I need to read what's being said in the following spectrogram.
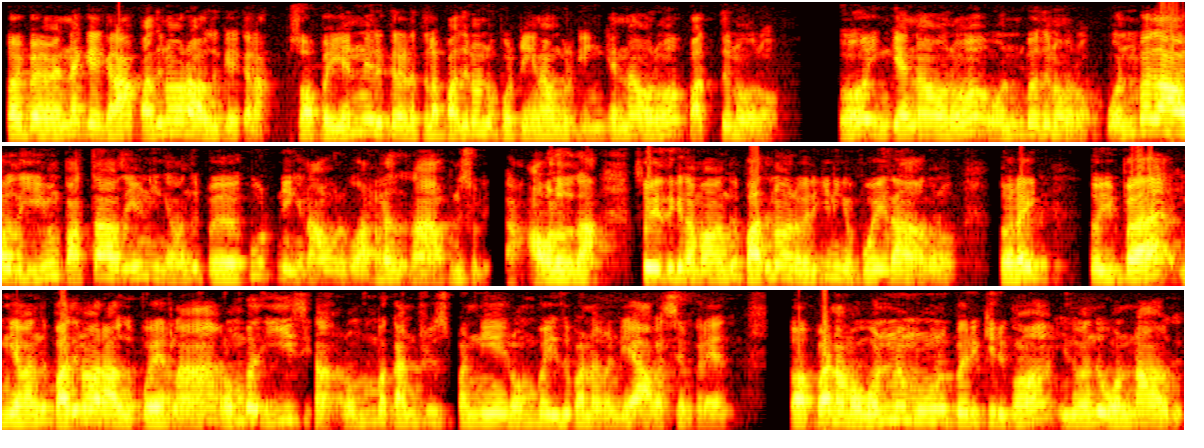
so இப்போ என்ன கேட்கறான்? பதினோராவது கேட்கறான். ஸோ அப்போ என் இருக்கிற இடத்துல பதினொன்று போட்டீங்கன்னா உங்களுக்கு இங்க என்ன வரும்? பத்துன்னு வரும். ஸோ இங்க என்ன வரும்? ஒன்பதுன்னு வரும். ஒன்பதாவதையும் பத்தாவதையும் நீங்க வந்து கூட்டினீங்கன்னா உங்களுக்கு வர்றதுதான் அப்படின்னு சொல்லிருக்காங்க அவ்வளவுதான். ஸோ இதுக்கு நம்ம வந்து பதினோரு வரைக்கும் நீங்க போய் தான் ஆகணும். ஸோ ரைட் ஸோ இப்போ இங்க வந்து பதினோராவது போயிடலாம். ரொம்ப ஈஸி தான். ரொம்ப கன்ஃபியூஸ் பண்ணி ரொம்ப இது பண்ண வேண்டிய அவசியம் கிடையாது. ஸோ அப்ப நம்ம ஒன்னு மூணு பெருக்கிருக்கோம் இது வந்து ஒன்னாவது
